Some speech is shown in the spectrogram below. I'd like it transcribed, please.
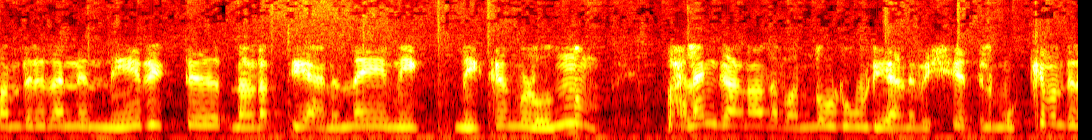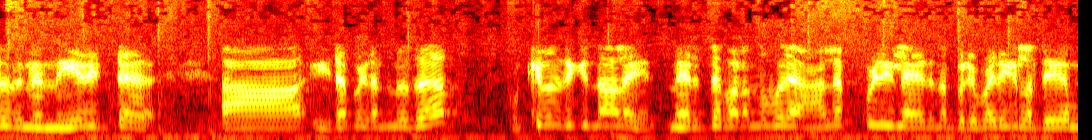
മന്ത്രി തന്നെ നേരിട്ട് നടത്തിയ അനുനയ നീക്കങ്ങളൊന്നും ഫലം കാണാതെ വന്നതോടുകൂടിയാണ് വിഷയത്തിൽ മുഖ്യമന്ത്രി തന്നെ നേരിട്ട് ഇടപെടുന്നത്. മുഖ്യമന്ത്രിക്ക് നാളെ നേരത്തെ പറഞ്ഞതുപോലെ ആലപ്പുഴയിലായിരുന്ന പരിപാടികൾ അദ്ദേഹം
